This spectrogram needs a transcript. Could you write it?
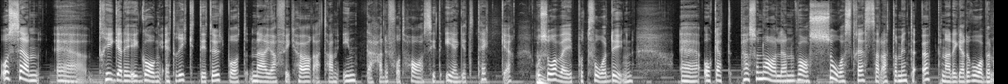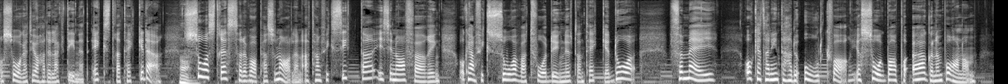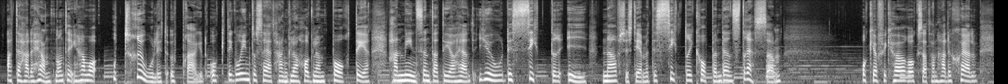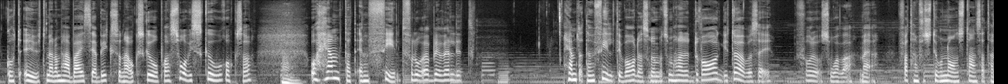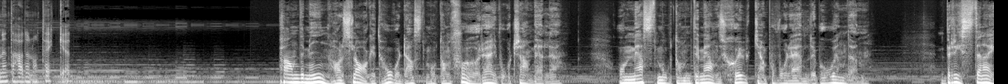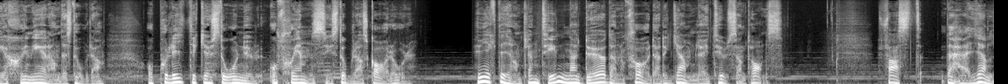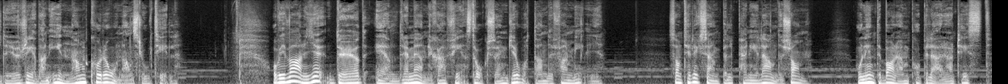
Och sen eh, triggade igång ett riktigt utbrott när jag fick höra att han inte hade fått ha sitt eget täcke och mm. sova i på två dygn. Eh, och att personalen var så stressad att de inte öppnade garderoben och såg att jag hade lagt in ett extra täcke där. Ja. Så stressade var personalen att han fick sitta i sin avföring och han fick sova två dygn utan täcke. Då, för mig, och att han inte hade ord kvar. Jag såg bara på ögonen på honom att det hade hänt någonting. Han var otroligt uppragd och det går inte att säga att han har glömt bort det. Han minns inte att det har hänt. Jo, det sitter i nervsystemet, det sitter i kroppen, den stressen. Och jag fick höra också att han hade själv gått ut med de här bajsiga byxorna och skor på. Han sov i skor också. Mm. Och hämtat en filt, förlåt jag blev väldigt... Hämtat en filt i vardagsrummet som han hade dragit över sig för att sova med. För att han förstod någonstans att han inte hade något täcke. Pandemin har slagit hårdast mot de sköra i vårt samhälle och mest mot de demenssjuka på våra äldreboenden. Bristerna är generande stora och politiker står nu och skäms i stora skaror. Hur gick det egentligen till när döden skördade gamla i tusentals? Fast det här gällde ju redan innan coronan slog till. Och vid varje död äldre människa finns det också en gråtande familj. Som till exempel Pernilla Andersson. Hon är inte bara en populär artist.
